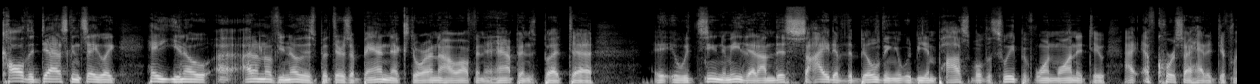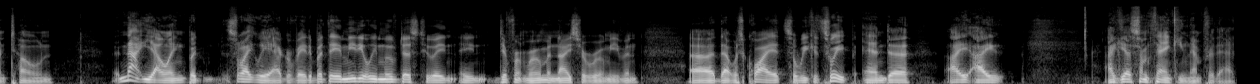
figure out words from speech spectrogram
call the desk and say like, "Hey, you know, I, I don't know if you know this, but there's a band next door. I don't know how often it happens, but." uh it it would seem to me that on this side of the building, it would be impossible to sleep if one wanted to. I, of course, I had a different tone not yelling, but slightly aggravated. But they immediately moved us to a, a different room, a nicer room even, uh, that was quiet, so we could sleep. And uh, I, I, I guess I'm thanking them for that.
